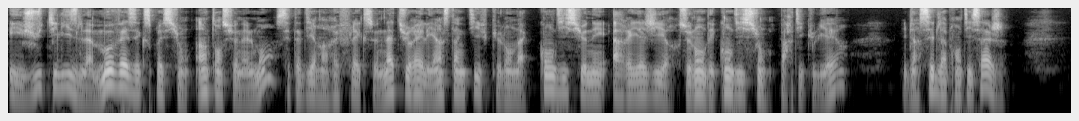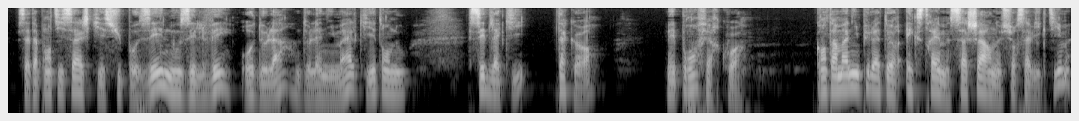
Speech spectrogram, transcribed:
et j'utilise la mauvaise expression intentionnellement, c'est-à-dire un réflexe naturel et instinctif que l'on a conditionné à réagir selon des conditions particulières, eh bien c'est de l'apprentissage. Cet apprentissage qui est supposé nous élever au-delà de l'animal qui est en nous. C'est de l'acquis, d'accord, mais pour en faire quoi? Quand un manipulateur extrême s'acharne sur sa victime,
